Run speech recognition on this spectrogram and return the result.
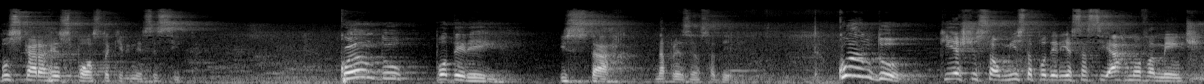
buscar a resposta que ele necessita. Quando poderei estar na presença dele? Quando que este salmista poderia saciar novamente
